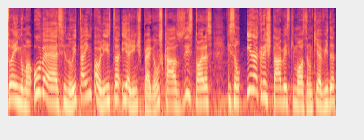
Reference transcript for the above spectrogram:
Tô em uma UBS no Itaim Paulista e a gente pega uns casos e histórias que são inacreditáveis que mostram que a vida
